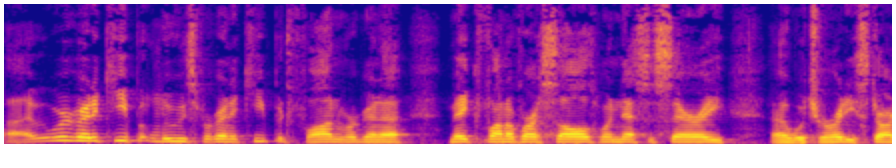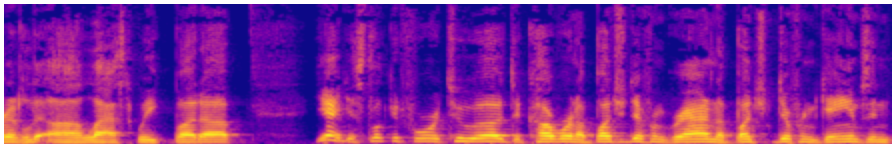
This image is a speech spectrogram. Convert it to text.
uh, we're going to keep it loose. We're going to keep it fun. We're going to make fun of ourselves when necessary, which already started last week, but yeah, just looking forward to uh, to covering a bunch of different ground, and a bunch of different games, and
